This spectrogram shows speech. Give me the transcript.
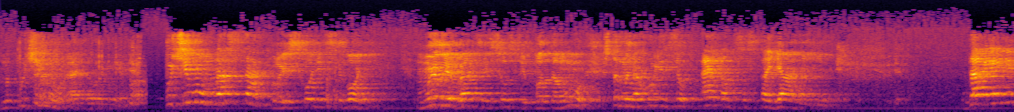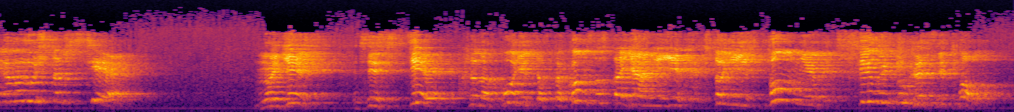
Но почему этого нет? Почему у нас так происходит сегодня? Мы, братья и сестры, потому, что мы находимся в этом состоянии. Да, я не говорю, что все, но есть здесь те, кто находится в таком состоянии, что не исполнен силы Духа Святого.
